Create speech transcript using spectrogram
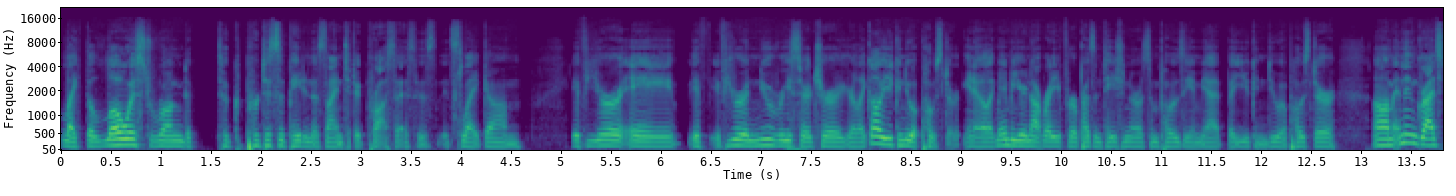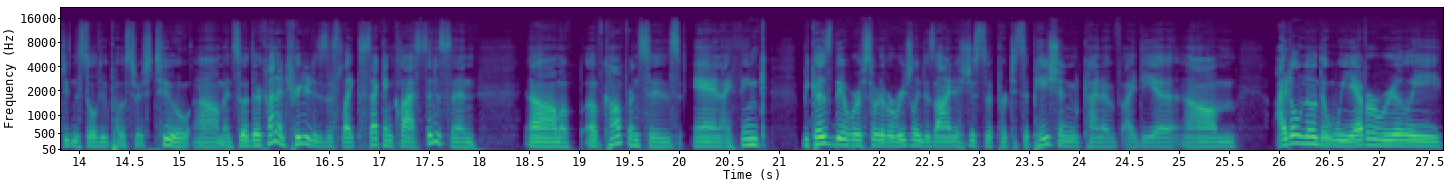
like the lowest rung to to participate in the scientific process. It's, it's like um, if you're a if, if you're a new researcher, you're like, oh, you can do a poster. You know, like maybe you're not ready for a presentation or a symposium yet, but you can do a poster. Um, and then grad students still do posters too. Um, and so they're kind of treated as this like second class citizen um, of, of conferences. And I think because they were sort of originally designed as just a participation kind of idea, um, I don't know that we ever really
